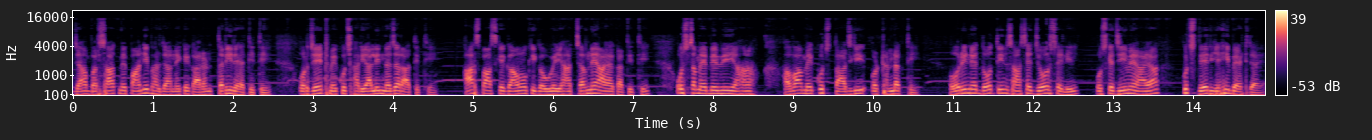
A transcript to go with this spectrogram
जहाँ बरसात में पानी भर जाने के कारण तरी रहती थी और जेठ में कुछ हरियाली नज़र आती थी। आसपास के गाँवों की गौवे यहाँ चरने आया करती थी। उस समय भी, भी यहाँ हवा में कुछ ताजगी और ठंडक थी। होरी ने दो तीन साँसें ज़ोर से ली उसके जी में आया कुछ देर यहीं बैठ जाए।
